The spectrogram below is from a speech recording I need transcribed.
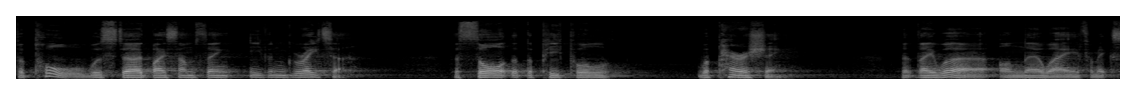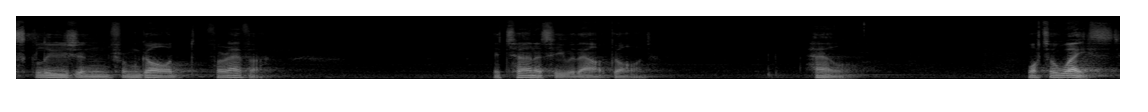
But Paul was stirred by something even greater the thought that the people were perishing, that they were on their way from exclusion from God forever eternity without God. Hell. What a waste.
